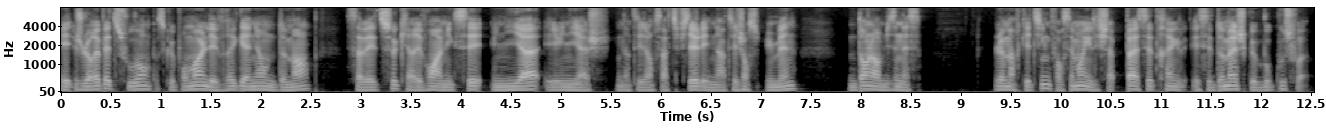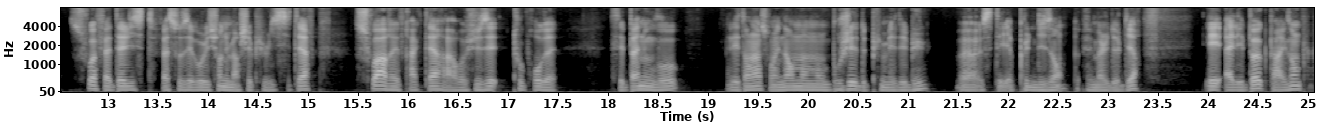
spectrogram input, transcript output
Et je le répète souvent parce que pour moi, les vrais gagnants de demain, ça va être ceux qui arriveront à mixer une IA et une IH, une intelligence artificielle et une intelligence humaine, dans leur business. Le marketing, forcément, il n'échappe pas à cette règle et c'est dommage que beaucoup soient soit fatalistes face aux évolutions du marché publicitaire, soit réfractaires à refuser tout progrès. C'est pas nouveau, les tendances ont énormément bougé depuis mes débuts, euh, c'était il y a plus de 10 ans, ça fait mal de le dire. Et à l'époque, par exemple,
